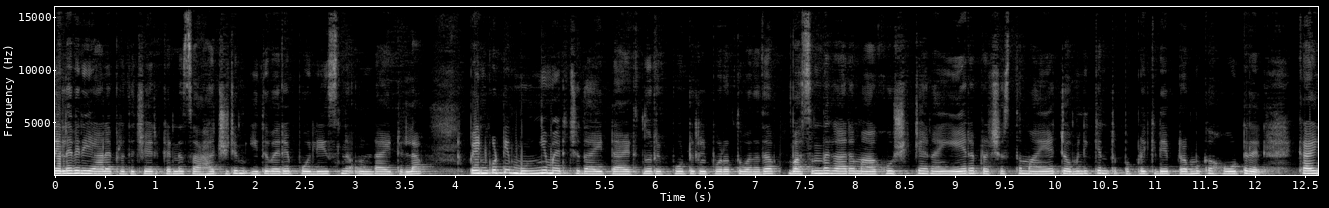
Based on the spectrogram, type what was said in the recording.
നിലവിൽ ഇയാളെ പ്രതിചേർക്കേണ്ട സാഹചര്യം ഇതുവരെ പോലീസിന് ഉണ്ടായിട്ടില്ല. പെൺകുട്ടി മുങ്ങി മരിച്ചതായിട്ടായിരുന്നു റിപ്പോർട്ടുകൾ പുറത്തു വന്നത്. വസന്തകാലം ആഘോഷിക്കാനായി ഏറെ പ്രശസ്തമായ ഡൊമിനിക്കൻ റിപ്പബ്ലിക്കിലെ പ്രമുഖ ഹോട്ടലിൽ കഴിഞ്ഞ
